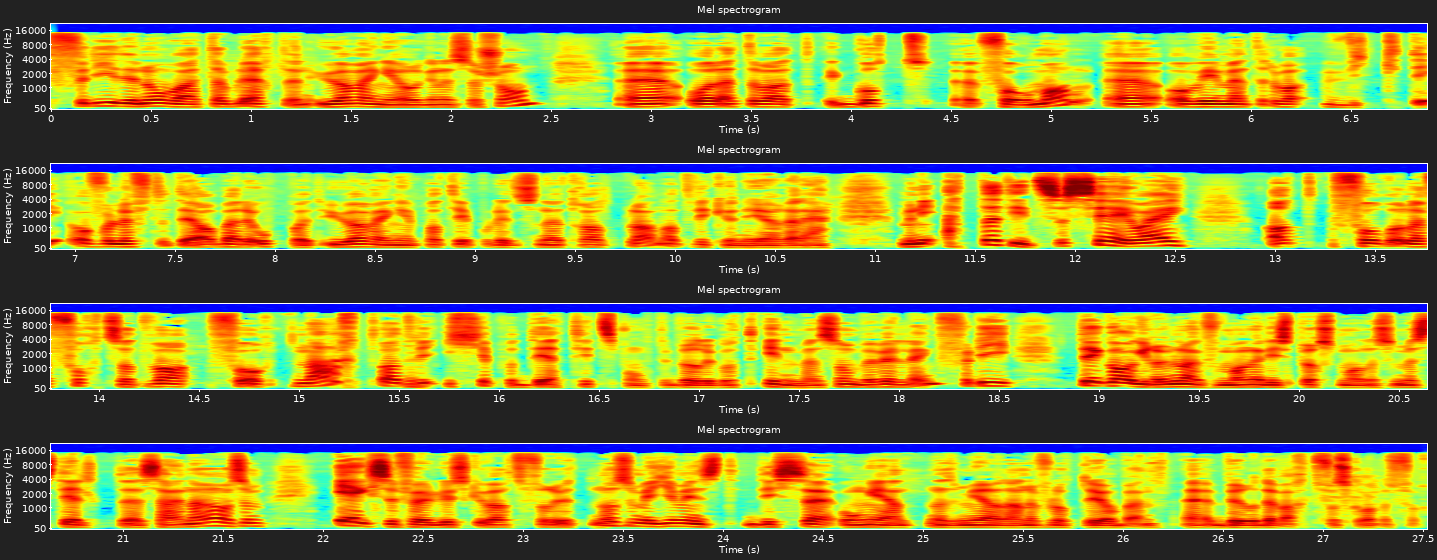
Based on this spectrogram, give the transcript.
fordi det nå var etablert en uavhengig organisasjon, og dette var et godt eh, formål, eh, og vi mente det var viktig å få løftet det arbeidet opp på et uavhengig partipolitisk nøytralt plan, at vi kunne gjøre det. Men i ettertid så ser jo jeg at forholdet fortsatt var for nært, og at vi ikke på det tidspunktet burde gått inn med en sånn bevilgning, fordi det ga grunnlag for mange av de spørsmålene som er stilt eh, senere, og som jeg selvfølgelig skulle vært foruten, og som ikke minst disse unge jentene som gjør denne flotte jobben, burde vært forskånet for.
